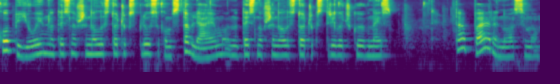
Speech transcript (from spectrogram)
Копіюємо, натиснувши на листочок з плюсиком, вставляємо, натиснувши на листочок стрілочкою вниз та переносимо.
